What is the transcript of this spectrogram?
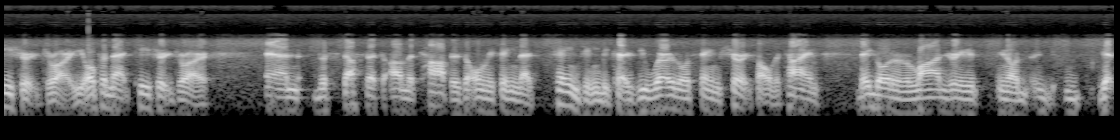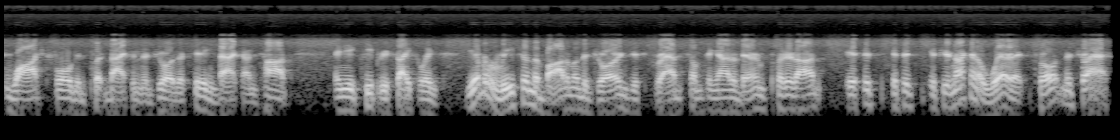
t-shirt drawer, you open that t-shirt drawer and the stuff that's on the top is the only thing that's changing because you wear those same shirts all the time they go to the laundry, you know, get washed, folded, put back in the drawer. They're sitting back on top, and you keep recycling. Do you ever reach on the bottom of the drawer and just grab something out of there and put it on? If it's if it's if you're not going to wear it, throw it in the trash.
